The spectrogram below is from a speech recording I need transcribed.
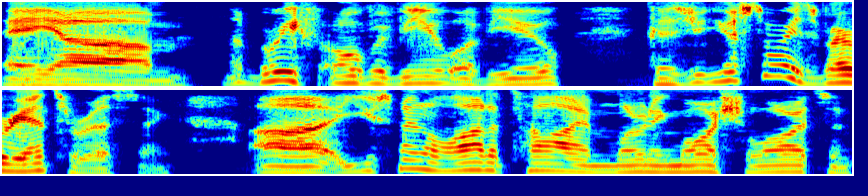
a um, a brief overview of you because your story is very interesting. Uh, you spent a lot of time learning martial arts and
